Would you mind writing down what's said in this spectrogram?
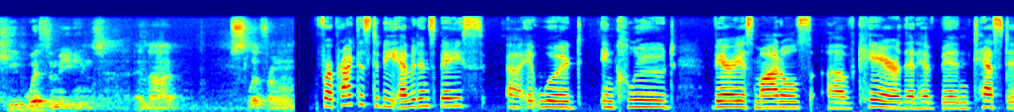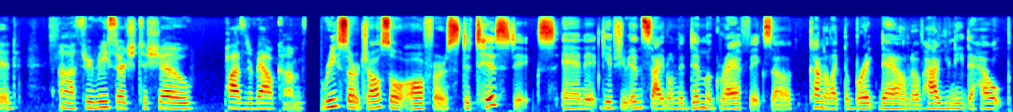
keep with the meetings and not slip from them. For a practice to be evidence-based, uh, it would include various models of care that have been tested uh, through research to show positive outcomes. Research also offers statistics and it gives you insight on the demographics, uh, kind of like the breakdown of how you need to help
